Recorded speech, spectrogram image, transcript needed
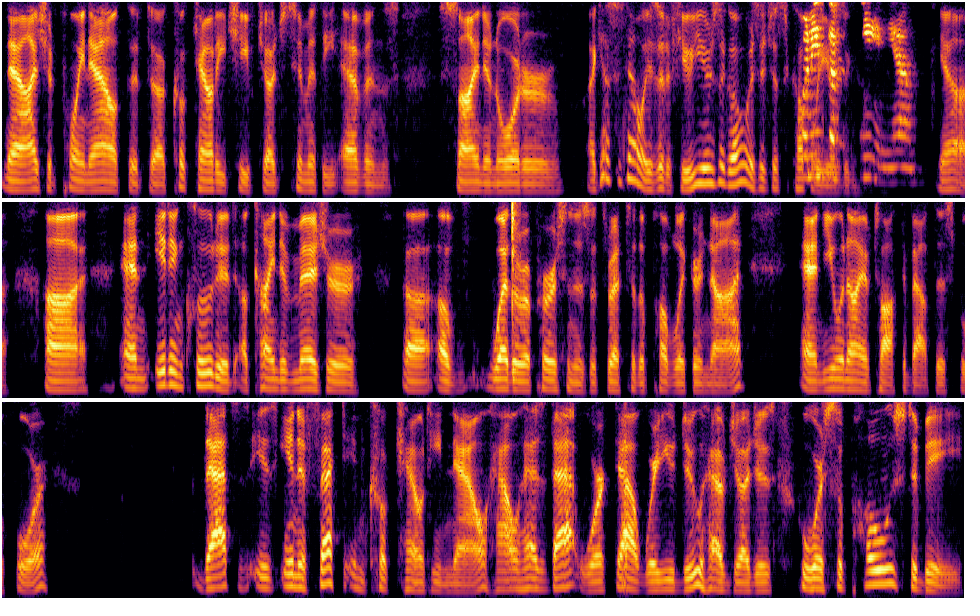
now, I should point out that uh, Cook County Chief Judge Timothy Evans signed an order. I guess it's now. Is it a few years ago, or is it just a couple of years ago? Yeah. Yeah, uh, and it included a kind of measure uh, of whether a person is a threat to the public or not. And you and I have talked about this before. That is in effect in Cook County now. How has that worked out where you do have judges who are supposed to be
